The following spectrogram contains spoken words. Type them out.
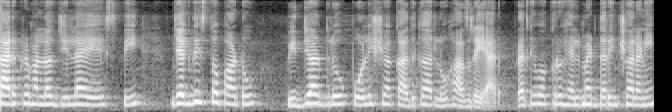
కార్యక్రమంలో జిల్లా ఎస్పీ జగదీష్తో పాటు విద్యార్థులు పోలీస్ శాఖ అధికారులు హాజరయ్యారు. ప్రతి ఒక్కరూ హెల్మెట్ ధరించాలని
